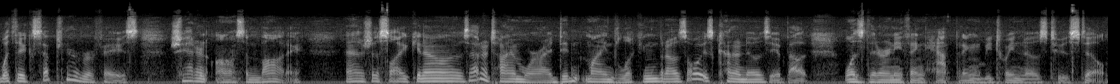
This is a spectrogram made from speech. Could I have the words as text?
with the exception of her face she had an awesome body and it was just like, you know, it was at a time where I didn't mind looking, but I was always kind of nosy about was there anything happening between those two still.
